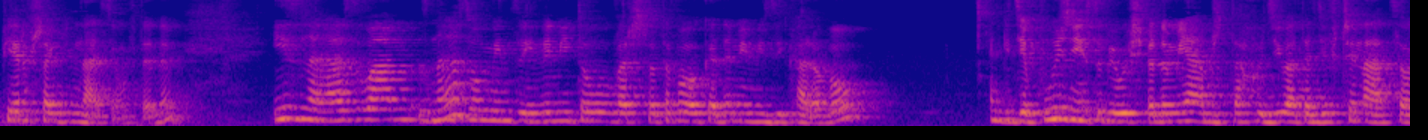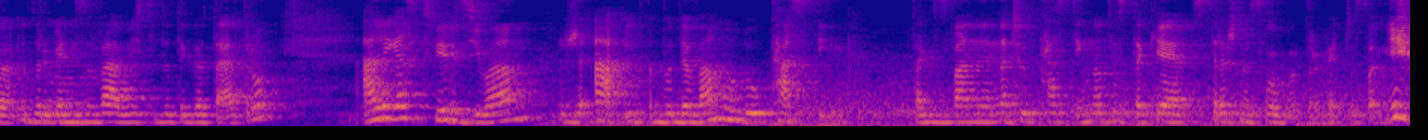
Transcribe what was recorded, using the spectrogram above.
pierwsza gimnazjum wtedy. I znalazłam, znalazłam między innymi tą warsztatową akademię musicalową, gdzie później sobie uświadomiłam, że ta chodziła ta dziewczyna, co zorganizowała wyjście do tego teatru, ale ja stwierdziłam, że a, i bo był casting, tak zwany, znaczy casting, no to jest takie straszne słowo trochę czasami.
